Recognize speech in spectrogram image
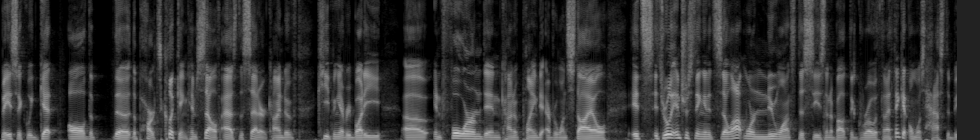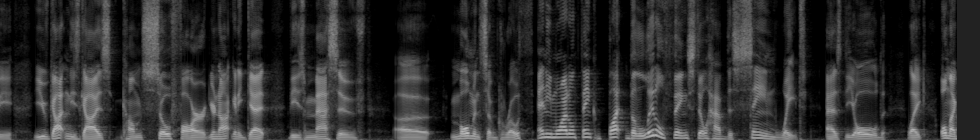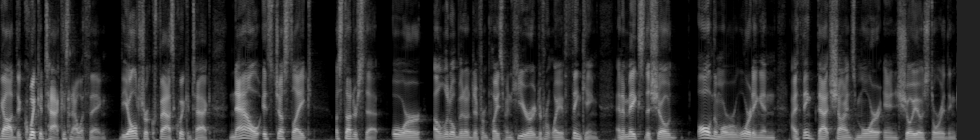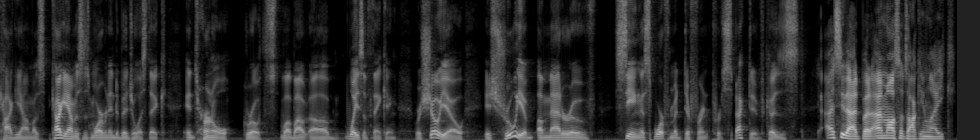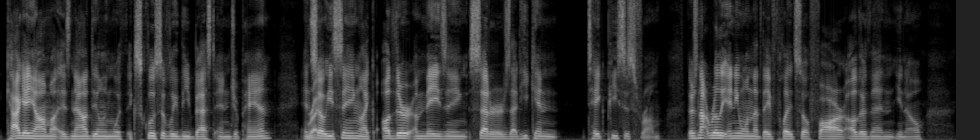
basically get all the the, the parts clicking himself as the setter, kind of keeping everybody uh, informed and kind of playing to everyone's style. it's it's really interesting and it's a lot more nuanced this season about the growth and I think it almost has to be. You've gotten these guys come so far, you're not going to get these massive uh moments of growth anymore, I don't think, but the little things still have the same weight as the old like, oh my god, the quick attack is now a thing. The ultra fast quick attack. Now it's just like a stutter step or a little bit of different placement here a different way of thinking. And it makes the show all the more rewarding. And I think that shines more in Shoyo's story than Kageyama's. Kageyama's is more of an individualistic, internal growth about uh, ways of thinking, where Shoyo is truly a, a matter of seeing the sport from a different perspective because I see that, but I'm also talking like Kageyama is now dealing with exclusively the best in Japan. And Right. so he's seeing like other amazing setters that he can take pieces from. There's not really anyone that they've played so far other than, you know,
